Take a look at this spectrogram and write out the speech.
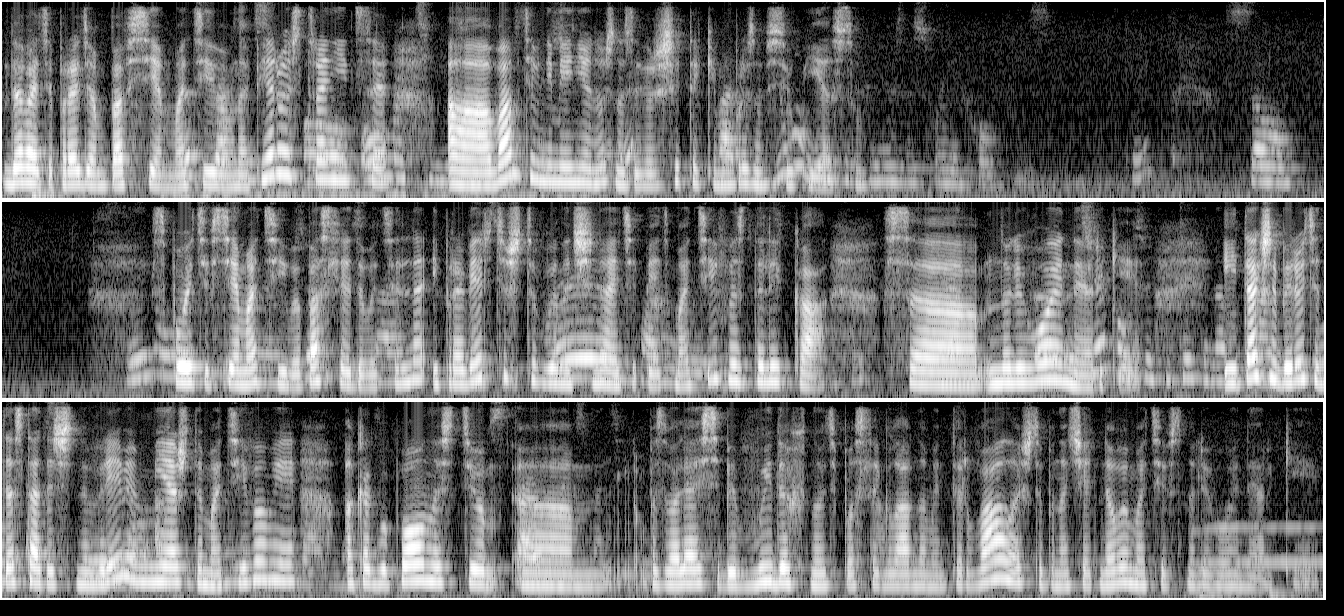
Давайте пройдем по всем мотивам на первой странице, а вам, тем не менее, нужно завершить таким образом всю пьесу. Спойте все мотивы последовательно и проверьте, что вы начинаете петь мотив издалека, с э, нулевой энергии. И также берете достаточное время между мотивами, а как бы полностью э, позволяя себе выдохнуть после главного интервала, чтобы начать новый мотив с нулевой энергией.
